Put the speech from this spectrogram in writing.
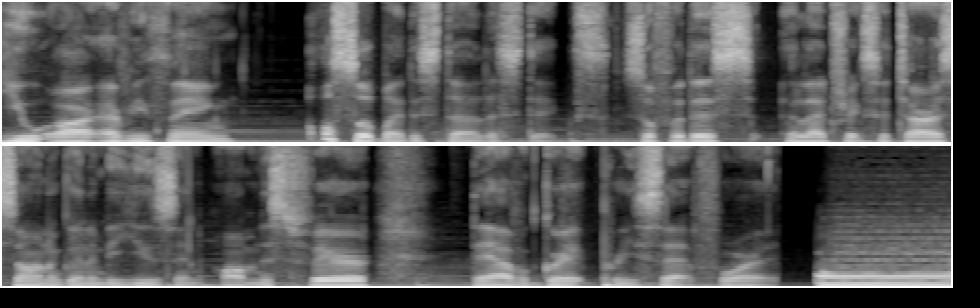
You Are Everything also by the Stylistics. So for this electric sitar sound, I'm going to be using Omnisphere. They have a great preset for it.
